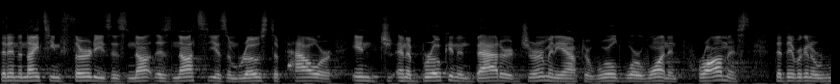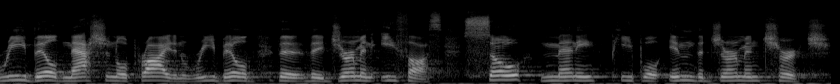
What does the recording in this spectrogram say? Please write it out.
that in the 1930s, as, not, as Nazism rose to power in, in a broken and battered Germany after World War I and promised that they were going to rebuild national pride and rebuild the, the German ethos, so many people in the German church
